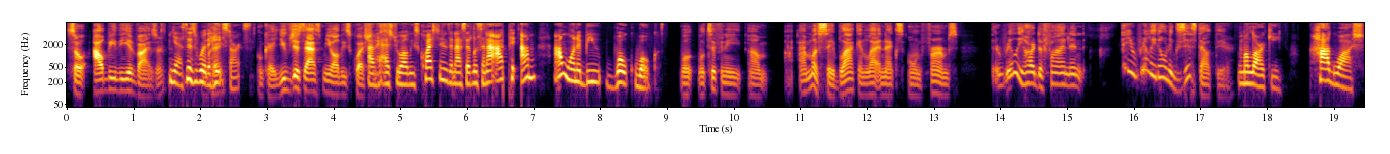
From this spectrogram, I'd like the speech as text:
So I'll be the advisor. yes, this is where the hate starts. Okay. You've just asked me all these questions. I've asked you all these questions, and I said, "Listen, I, I pick, I'm, I want to be woke, woke. Well, well, Tiffany, um, I- I must say, Black and Latinx owned firms, they're really hard to find, and they really don't exist out there. malarkey, hogwash,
